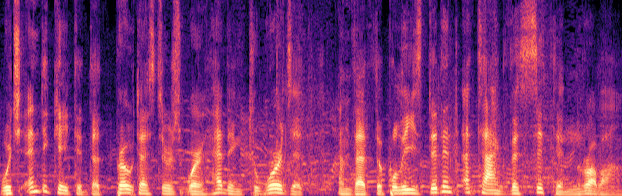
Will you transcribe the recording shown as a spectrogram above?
which indicated that protesters were heading towards it and that the police didn't attack the sit in Rabat.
